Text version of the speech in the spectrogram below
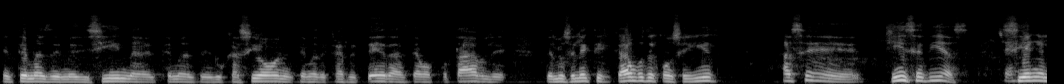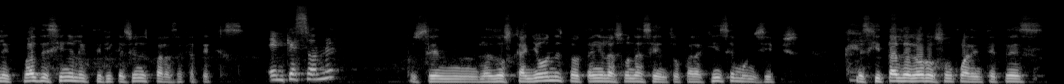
en temas de medicina, en temas de educación, en temas de carreteras, de agua potable, de luz eléctrica. Acabamos de conseguir hace 15 días, más de 100 electrificaciones para Zacatecas. ¿En qué zona? Pues en los cañones, pero también en la zona centro, para 15 municipios. Mezquital del Oro son 43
